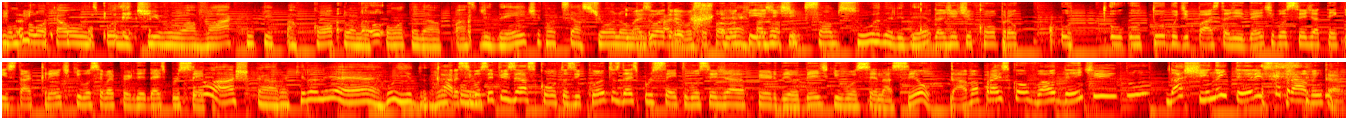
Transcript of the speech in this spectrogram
Vamos colocar um dispositivo a vácuo que acopla na Ô. ponta da pasta de dente, como é que você aciona um... Mas, o André, você falou é, que a faz uma gente, sucção absurda ali dentro. quando a gente compra o, o, o- o tubo de pasta de dente, você já tem que estar crente que você vai perder 10%. Eu acho, cara, aquilo ali é ruído. Cara, se você fizer as contas e quantos 10% você já perdeu desde que você nasceu, dava pra escovar o dente do- da China inteira e sobrava, hein, cara?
